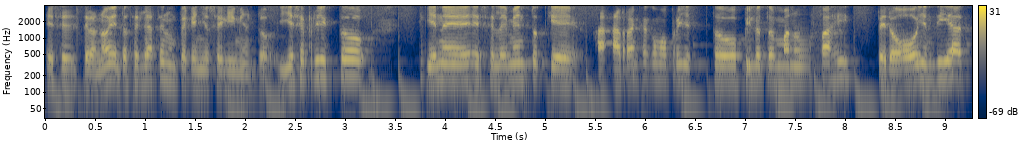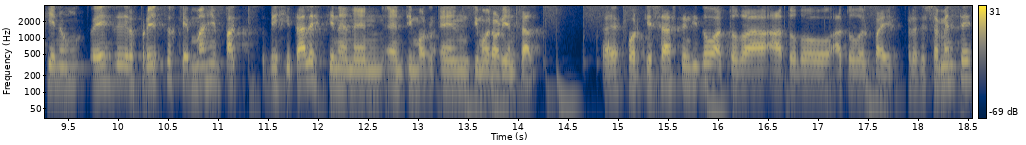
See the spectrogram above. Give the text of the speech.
etcétera, ¿no? Y entonces le hacen un pequeño seguimiento. Y ese proyecto tiene ese elemento que arranca como proyecto piloto en Manufagi, pero hoy en día tiene es de los proyectos que más impactos digitales tienen en, Timor, en Timor Oriental, ¿sabes? Porque se ha extendido a, toda, a, todo, a todo el país, precisamente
